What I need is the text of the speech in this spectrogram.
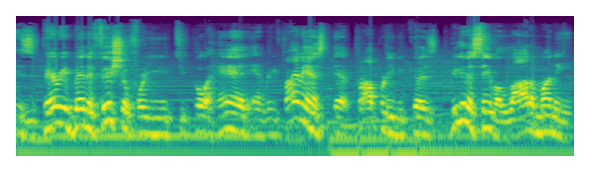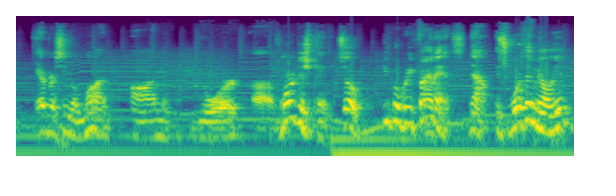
Is very beneficial for you to go ahead and refinance that property because you're going to save a lot of money every single month on your uh, mortgage payment. So people refinance. Now it's worth a million.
